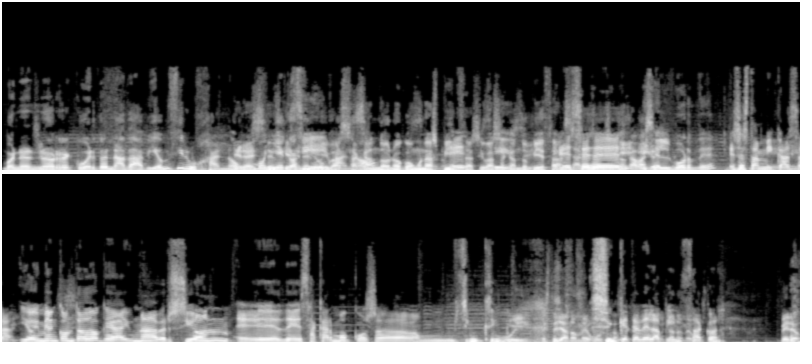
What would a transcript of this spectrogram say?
Bueno, no recuerdo nada. Había un cirujano, Era un este el muñeco que tenía- cirujano. iba sacando, ¿no? Con unas pinzas Eh, iba sí, sacando sí. piezas. Ese Exacto, si tocabas y- el borde. Ese está en mi de- casa. Y hoy me han contado que hay una versión eh, de sacar mocos ah, sin, sin- Uy, este ya no me gusta. sin que te dé la no pinza. gusta. con... Pero,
